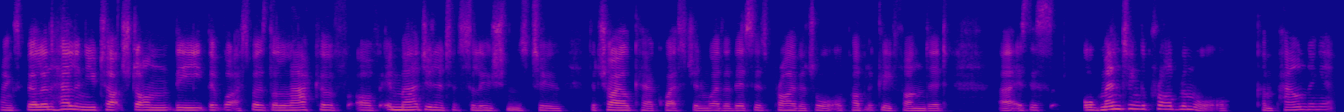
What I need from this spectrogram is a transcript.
Thanks, Bill. And Helen, you touched on the, the well, I suppose, the lack of, of imaginative solutions to the childcare question, whether this is private or, or publicly funded. Uh, is this augmenting the problem or compounding it?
